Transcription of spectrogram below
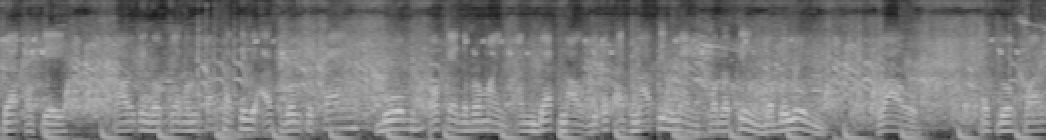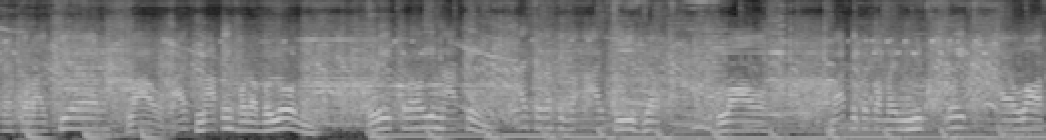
dead, okay. Now we can go cannon card, 30 we ice go to tank, boom. Okay, never mind, I'm dead now because I have nothing man for the thing, the balloon. Wow, let's go firecracker right here. Wow, I have nothing for the balloon. Literally nothing. I should have taken Ice Wizard. Lol. But because of my misclick, I lost.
